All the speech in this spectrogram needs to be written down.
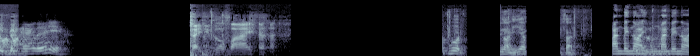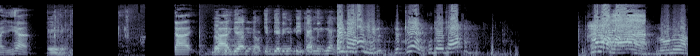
ปิดกำแพงเลย ใส่ที่ตัวไฟล์ โทษหน่อยเฮีย สัตว์มันไปหน่อยมึงมันไปหน่อยเฮียเอออย่าอเดี๋ยวย่ากินเบียร์เดี๋ยวกินเบียร์ดึงสติแป๊บนึงเพื่อน เฮ้ยในห้องหินเด็ดแค่กูเจอแชมป์ล่วงมารู้เรื่อง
